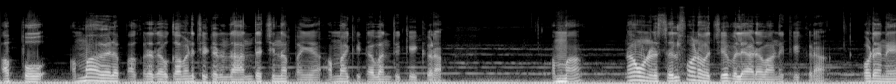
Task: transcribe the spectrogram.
அப்போது அம்மா வேலை பார்க்குறத கவனிச்சிட்டு இருந்த அந்த சின்ன பையன் அம்மா கிட்ட வந்து கேட்குறான் அம்மா நான் உன்னோட செல்ஃபோனை வச்சு விளையாடவான்னு கேட்குறான் உடனே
